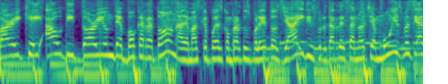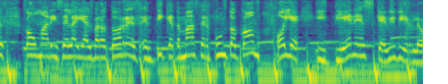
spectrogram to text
K Auditorium de Boca Ratón. Además que puedes comprar tus boletos ya y disfrutar de esta noche muy especial con Marisela y Álvaro Torres en ticketmaster.com. Oye, y tienes que vivirlo.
